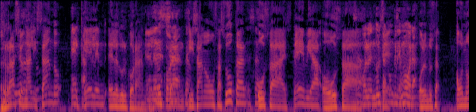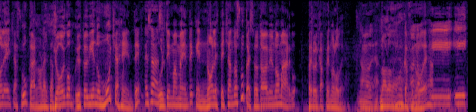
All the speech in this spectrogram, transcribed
racionalizando el, el edulcorante. El edulcorante. Quizá no usa azúcar, usa stevia o usa... O lo endulza con cremora. O, lo endulza- o no le echa azúcar. yo, oigo, yo estoy viendo mucha gente Exacto. últimamente que no le está echando azúcar, se lo está bebiendo amargo, pero el café no lo deja. No lo deja. No lo deja. El café no, No, lo deja. Y, y,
